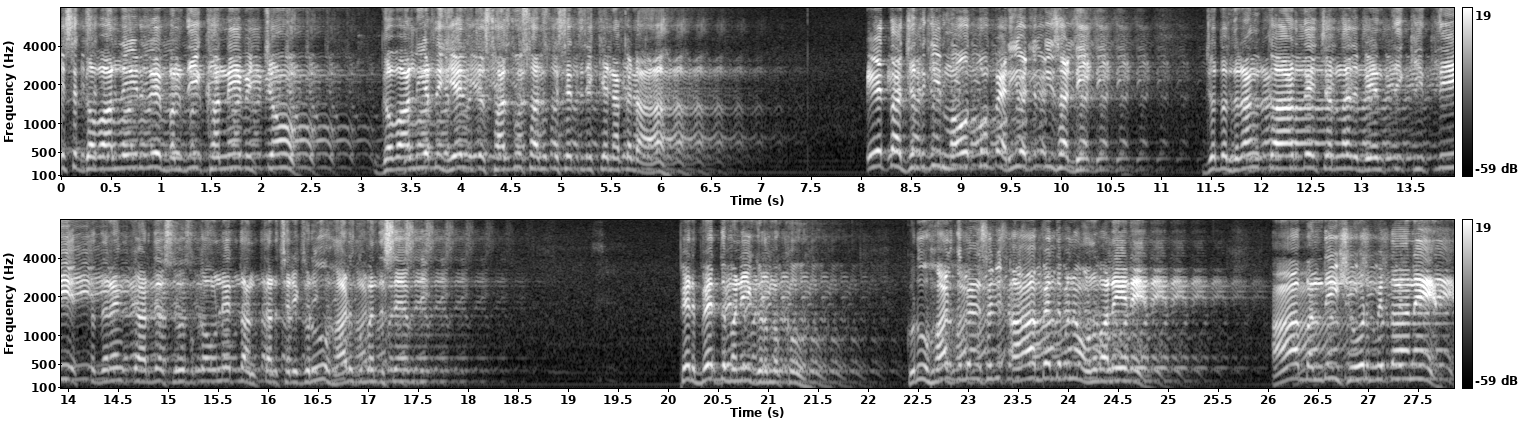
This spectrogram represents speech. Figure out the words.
ਇਸ ਗਵਾਲੀਅਰ ਦੇ ਬੰਦੀਖਾਨੇ ਵਿੱਚੋਂ ਗਵਾਲੀਅਰ ਦੀ ਜੇਲ੍ਹ ਵਿੱਚ ਸਾਧੂ ਸਾਨੂੰ ਕਿਸੇ ਤਰੀਕੇ ਨਾਲ ਕਢਾ। ਇਹ ਤਾਂ ਜ਼ਿੰਦਗੀ ਮੌਤ ਤੋਂ ਭੈੜੀ ਹੋ ਚੁੱਕੀ ਸਾਡੀ। ਜਦੋਂ ਨਿਰੰਕਾਰ ਦੇ ਚਰਨਾਂ 'ਚ ਬੇਨਤੀ ਕੀਤੀ, ਤਾਂ ਨਿਰੰਕਾਰ ਦੇ ਸਰੂਪ ਕੌਣ ਨੇ? ਧੰਨ ਧੰਨ ਸ੍ਰੀ ਗੁਰੂ ਹਰਗੋਬਿੰਦ ਸਾਹਿਬ ਜੀ। ਫਿਰ ਬਿੱਧ ਬਣੀ ਗੁਰਮੁਖੋ। ਗੁਰੂ ਹਰਗੋਬਿੰਦ ਸਾਹਿਬ ਜੀ ਆਪ ਬਿੱਧ ਬਣਾਉਣ ਵਾਲੇ ਨੇ। ਆਪ ਬੰਦੀ ਸ਼ੋਰ ਪਿਤਾ ਨੇ।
